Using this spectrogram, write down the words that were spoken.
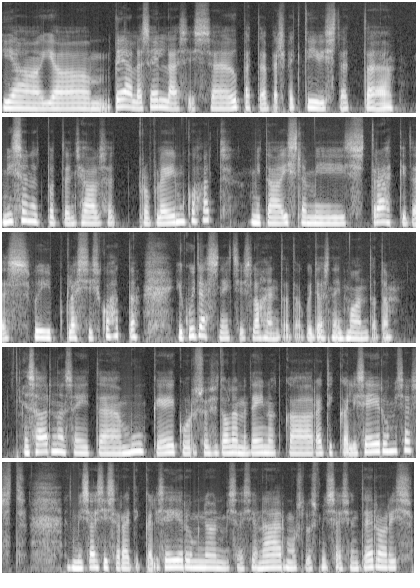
Ja, ja peale selle siis õpetaja perspektiivist, et mis on need potentsiaalsed probleemkohad, mida islamist rääkides võib klassis kohata ja kuidas neid siis lahendada, kuidas neid maandada. Ja sarnaseid äh, MOOC-e e-kursusid oleme teinud ka radikaliseerumisest, et mis asi see radikaliseerumine on, mis asi on äärmuslus, mis asi on terrorism,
